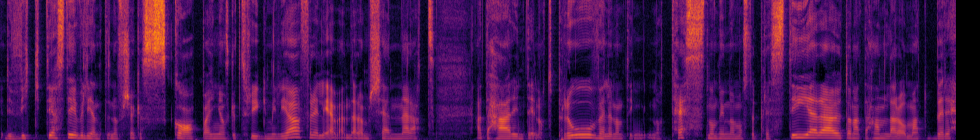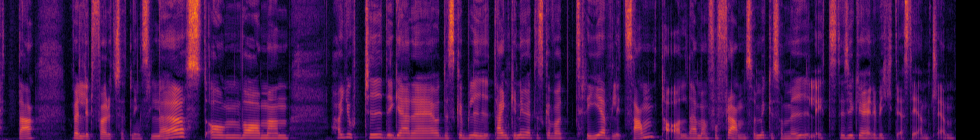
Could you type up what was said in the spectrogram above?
Det viktigaste är väl egentligen att försöka skapa en ganska trygg miljö för eleven där de känner att att det här inte är något prov eller något test, någonting de måste prestera, utan att det handlar om att berätta väldigt förutsättningslöst om vad man har gjort tidigare och det ska bli, tanken är att det ska vara ett trevligt samtal där man får fram så mycket som möjligt. Det tycker jag är det viktigaste egentligen.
